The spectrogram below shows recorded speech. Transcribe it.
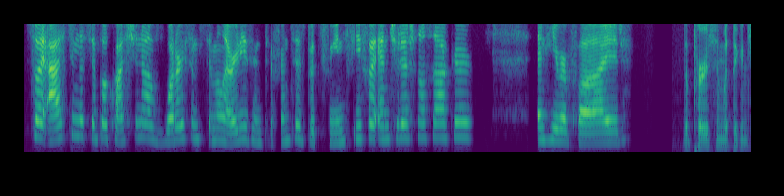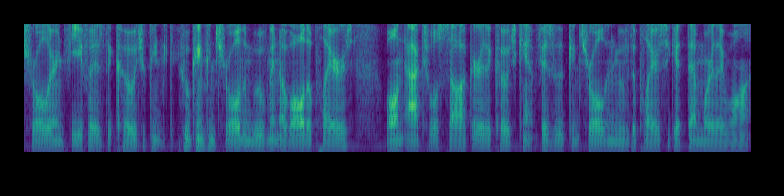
So I asked him the simple question of what are some similarities and differences between FIFA and traditional soccer? And he replied, the person with the controller in FIFA is the coach who can who can control the movement of all the players, while in actual soccer, the coach can't physically control and move the players to get them where they want.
